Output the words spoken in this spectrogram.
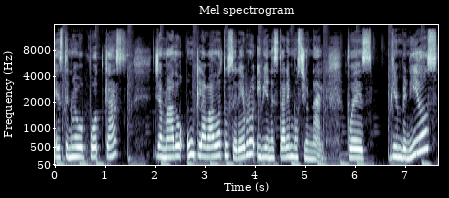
este nuevo podcast llamado Un clavado a tu cerebro y bienestar emocional. Pues Bienvenidos.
